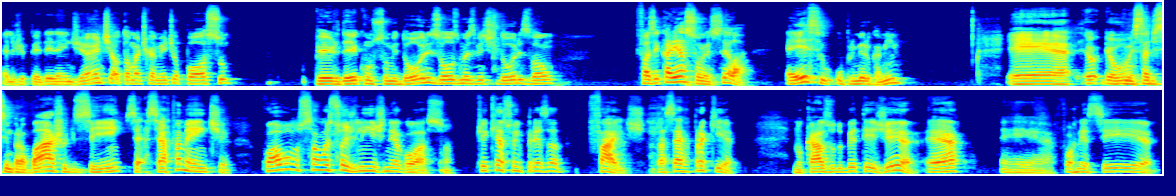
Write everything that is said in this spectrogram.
LGPD daí em diante, automaticamente eu posso perder consumidores ou os meus investidores vão fazer cariações, sei lá. É esse o primeiro caminho? É, eu, eu... Começar de cima para baixo? De... Sim, certamente. Quais são as suas linhas de negócio? O que, que a sua empresa faz? Ela serve para quê? No caso do BTG, é, é fornecer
